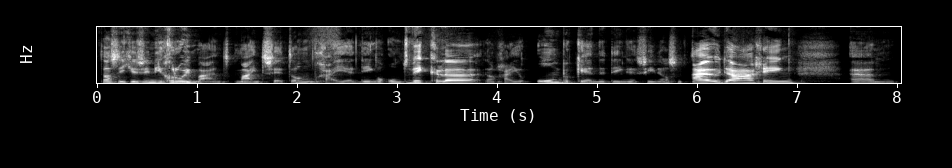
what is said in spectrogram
dan zit je dus in die groeimindset. Dan ga je dingen ontwikkelen, dan ga je onbekende dingen zien als een uitdaging. Um,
